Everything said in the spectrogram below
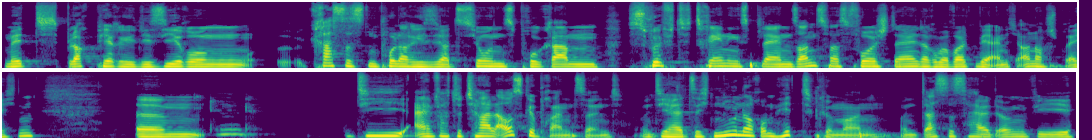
mit Blockperiodisierung, krassesten Polarisationsprogrammen, Swift-Trainingsplänen, sonst was vorstellen. Darüber wollten wir eigentlich auch noch sprechen. Ähm, die einfach total ausgebrannt sind und die halt sich nur noch um Hit kümmern. Und das ist halt irgendwie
